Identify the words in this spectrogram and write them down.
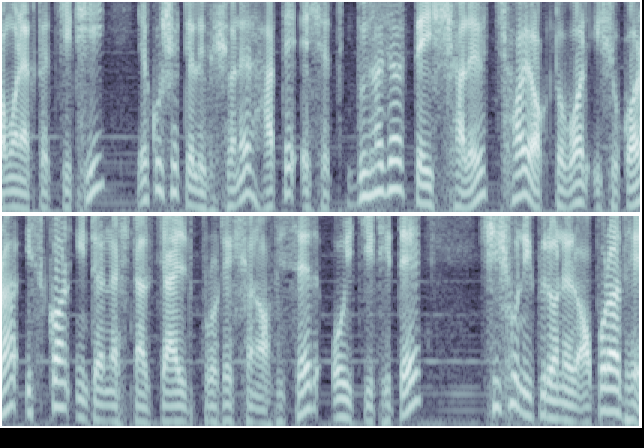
এমন একটা চিঠি একুশে টেলিভিশনের হাতে এসেছে। দুই হাজার তেইশ সালের ছয় অক্টোবর ইস্যু করা ইসকন ইন্টারন্যাশনাল চাইল্ড প্রোটেকশন অফিসের ওই চিঠিতে শিশু নিপীড়নের অপরাধে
